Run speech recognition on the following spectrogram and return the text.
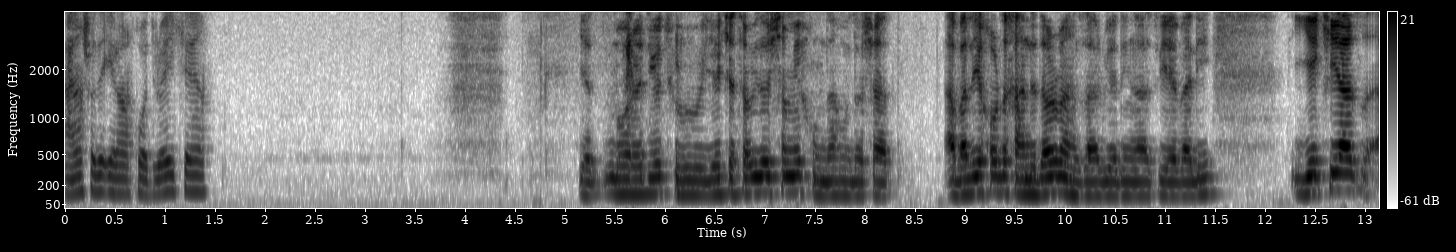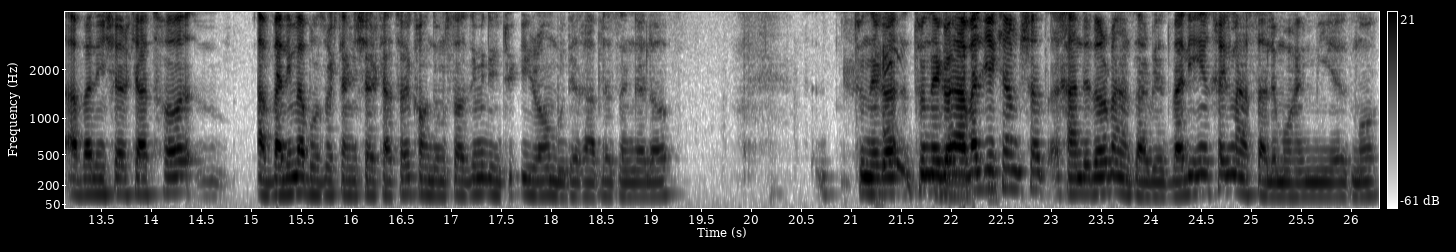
الان شده ایران خودرویی که یه موردی تو یه کتابی داشتم میخوندم و شاید اول یه خورده خندهدار به نظر بیاد این قضیه ولی یکی از اولین شرکت ها اولین و بزرگترین شرکت های کاندوم سازی می‌دونی تو ایران بوده قبل از انقلاب. تو نگاه, تو نگاه اول یکم شاید خندهدار به نظر بیاد ولی این خیلی مسئله مهمیه. ما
